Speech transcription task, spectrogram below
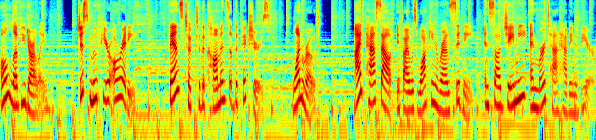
Oh, love you, darling. Just move here already. Fans took to the comments of the pictures. One wrote, I'd pass out if I was walking around Sydney and saw Jamie and Murtagh having a beer.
